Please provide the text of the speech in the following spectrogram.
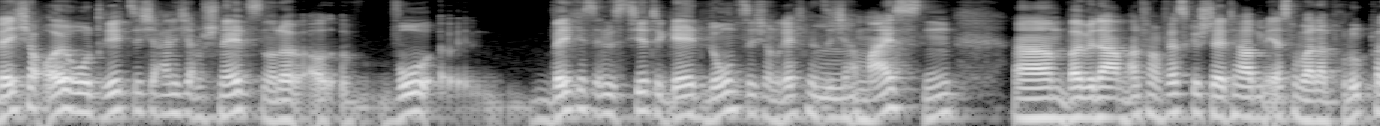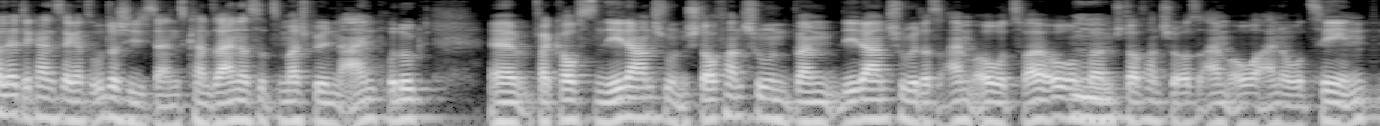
welcher Euro dreht sich eigentlich am schnellsten oder wo, welches investierte Geld lohnt sich und rechnet mhm. sich am meisten? Ähm, weil wir da am Anfang festgestellt haben, erstmal bei einer Produktpalette kann es ja ganz unterschiedlich sein. Es kann sein, dass du zum Beispiel in einem Produkt äh, verkaufst einen Lederhandschuh und einen Stoffhandschuh und beim Lederhandschuh wird aus einem Euro zwei Euro mhm. und beim Stoffhandschuh aus einem Euro ein Euro zehn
